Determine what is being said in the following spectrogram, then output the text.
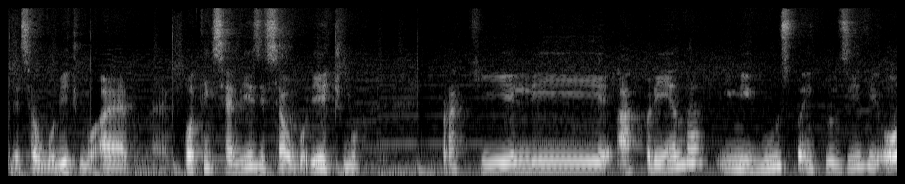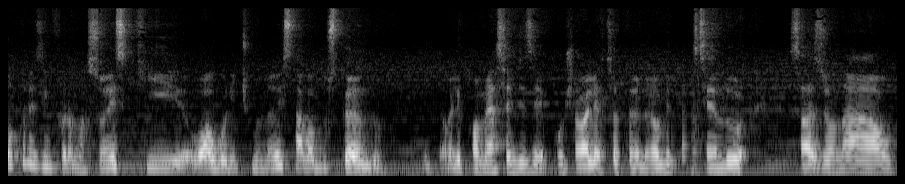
desse algoritmo, é, potencialize esse algoritmo para que ele aprenda e me busca, inclusive, outras informações que o algoritmo não estava buscando. Então ele começa a dizer, puxa, olha, seu turnover está sendo sazonal,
